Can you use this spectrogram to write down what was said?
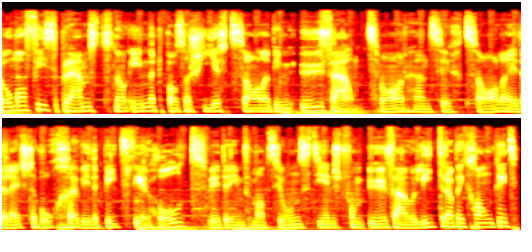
Das Homeoffice bremst noch immer die Passagierzahlen beim ÖV. Zwar haben sich die Zahlen in den letzten Wochen wieder ein bisschen erholt, wie der Informationsdienst vom ÖV Litra bekannt gibt.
